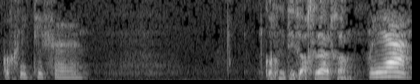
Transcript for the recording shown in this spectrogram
cognitieve. Cognitieve achteruitgang. Ja,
